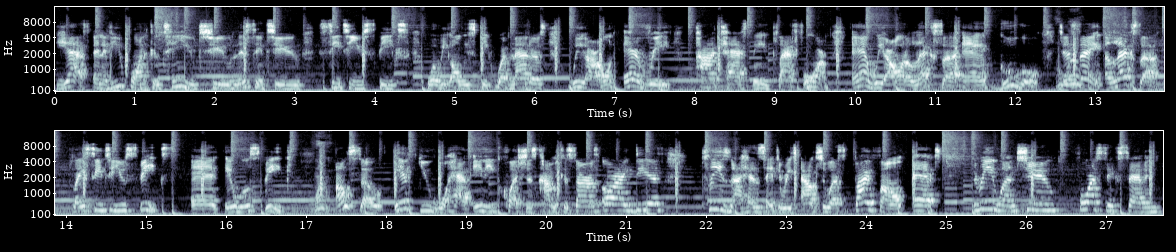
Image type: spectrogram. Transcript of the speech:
Yes, and if you want to continue to listen to CTU Speaks, where we only speak what matters, we are on every podcasting platform. And we are on Alexa and Google. Just say, Alexa, play CTU Speaks, and it will speak. Also, if you have any questions, comments, concerns, or ideas, please not hesitate to reach out to us by phone at 312 467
